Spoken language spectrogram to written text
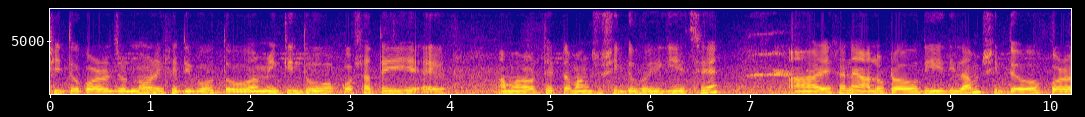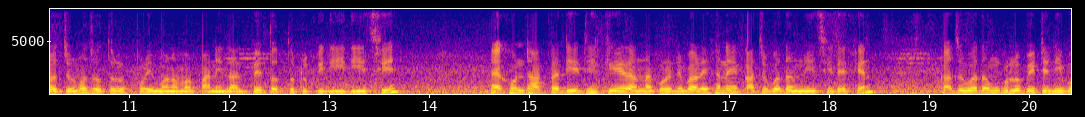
সিদ্ধ করার জন্য রেখে দিব। তো আমি কিন্তু কষাতেই আমার অর্ধেকটা মাংস সিদ্ধ হয়ে গিয়েছে। আর এখানে আলুটাও দিয়ে দিলাম সিদ্ধ করার জন্য। যতটুকু পরিমাণ আমার পানি লাগবে ততটুকু দিয়ে দিয়েছি। এখন ঢাকনা দিয়ে ঢেকে রান্না করে নেব। আর এখানে কাজু বাদাম নিয়েছি, দেখেন। কাজু বাদামগুলো বেটে নিব।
